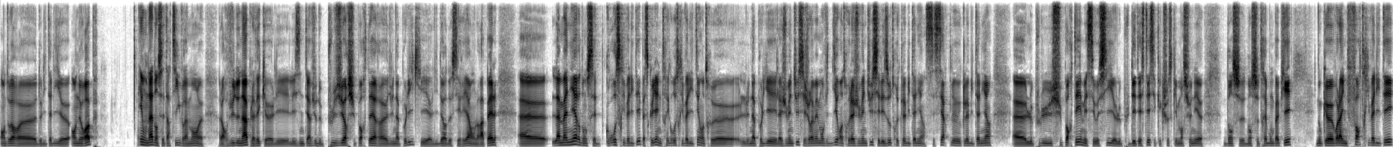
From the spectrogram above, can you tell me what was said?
en dehors de l'Italie en Europe. Et on a dans cet article vraiment, euh, alors vu de Naples avec euh, les, interviews de plusieurs supporters euh, du Napoli, qui est leader de Serie A, on le rappelle, la manière dont cette grosse rivalité, parce qu'il y a une très grosse rivalité entre le Napoli et la Juventus, et j'aurais même envie de dire entre la Juventus et les autres clubs italiens. C'est certes le club italien le plus supporté, mais c'est aussi le plus détesté, c'est quelque chose qui est mentionné dans, ce, dans ce très bon papier. Donc voilà, une forte rivalité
